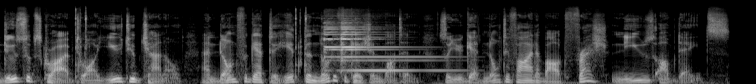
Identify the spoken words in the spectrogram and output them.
do subscribe to our YouTube channel and don't forget to hit the notification button so you get notified about fresh news updates.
